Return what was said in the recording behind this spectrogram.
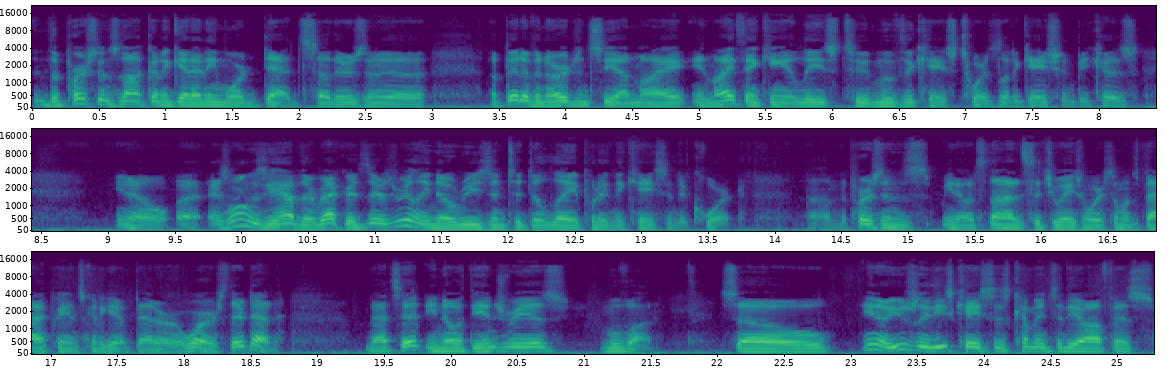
the person's not going to get any more dead. So there's a a bit of an urgency on my in my thinking at least to move the case towards litigation because you know uh, as long as you have their records there's really no reason to delay putting the case into court. Um, the person's you know it's not a situation where someone's back pain is going to get better or worse. They're dead. That's it. You know what the injury is move on. So, you know, usually these cases come into the office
